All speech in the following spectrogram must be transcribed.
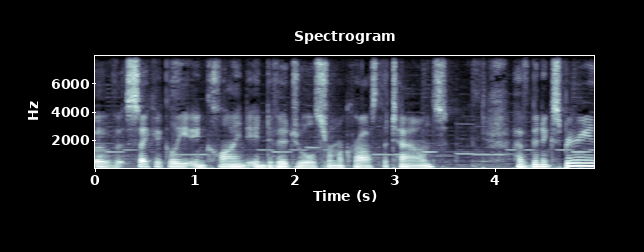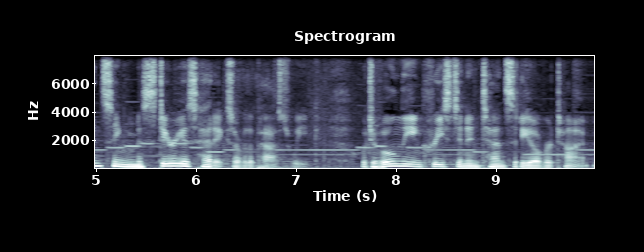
of psychically inclined individuals from across the towns, have been experiencing mysterious headaches over the past week, which have only increased in intensity over time.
